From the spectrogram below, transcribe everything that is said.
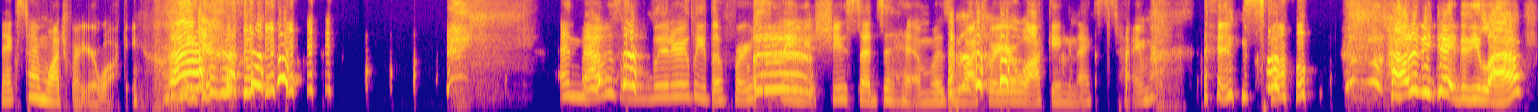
"Next time, watch where you're walking." And that was literally the first thing she said to him was watch where you're walking next time. and so how did he take? Did he laugh?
